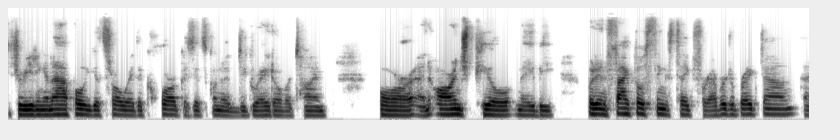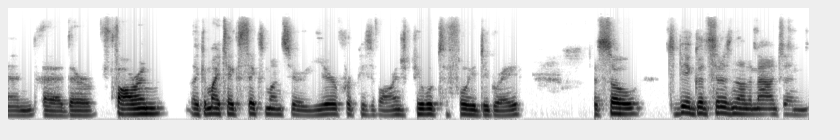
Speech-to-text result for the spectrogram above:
if you're eating an apple, you could throw away the core because it's going to degrade over time, or an orange peel maybe. But in fact, those things take forever to break down, and uh, they're foreign. Like it might take six months or a year for a piece of orange peel to fully degrade. So to be a good citizen on the mountain,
